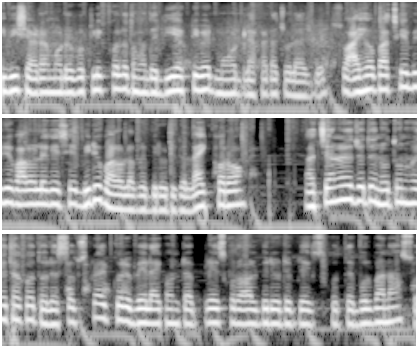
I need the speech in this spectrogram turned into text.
ইভি শ্যাডার মোডের উপর ক্লিক করলে তোমাদের ডিঅ্যাক্টিভেট মোড লেখাটা চলে আসবে। সো আই হোপ আজকে ভিডিও ভালো লেগেছে। ভিডিও ভালো লাগলে ভিডিওটিকে লাইক করো। আর চ্যানেলে যদি নতুন হয়ে থাকো, তাহলে সাবস্ক্রাইব করে বেল আইকনটা প্রেস করো। অল ভিডিওটি প্লেস করতে ভুলবা না। সো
